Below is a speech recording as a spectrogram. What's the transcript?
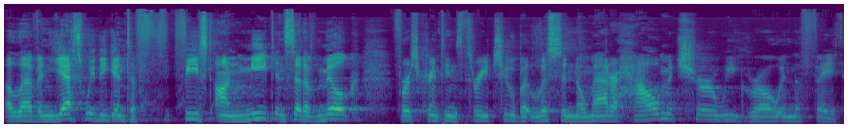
11. Yes, we begin to feast on meat instead of milk, 1 Corinthians 3 2. But listen, no matter how mature we grow in the faith,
